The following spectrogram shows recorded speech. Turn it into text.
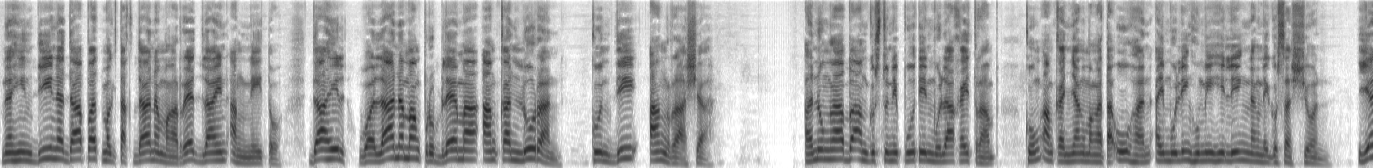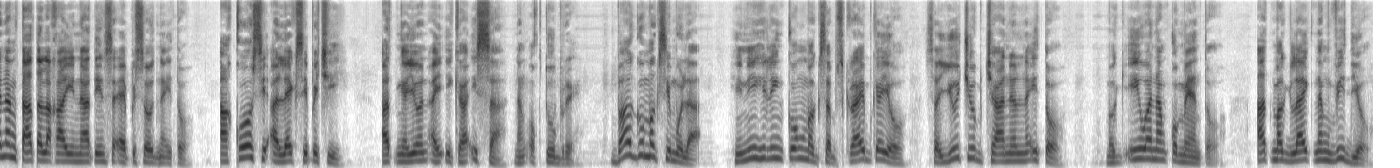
na hindi na dapat magtakda ng mga red line ang NATO dahil wala namang problema ang kanluran kundi ang Russia. Ano nga ba ang gusto ni Putin mula kay Trump kung ang kanyang mga tauhan ay muling humihiling ng negosasyon? Yan ang tatalakayin natin sa episode na ito. Ako si Alexi Pechi at ngayon ay ika-isa ng Oktubre. Bago magsimula, hinihiling kong mag-subscribe kayo sa YouTube channel na ito, mag-iwan ng komento at mag-like ng video.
